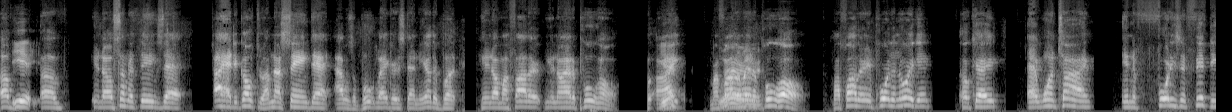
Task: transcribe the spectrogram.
of yeah of you know some of the things that I had to go through. I'm not saying that I was a bootlegger, this, that, and the other, but you know, my father, you know, had a pool hall. All Yeah. right, my father ran a pool hall. My father in Portland, Oregon, okay, at one time in the 40s and 50s,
